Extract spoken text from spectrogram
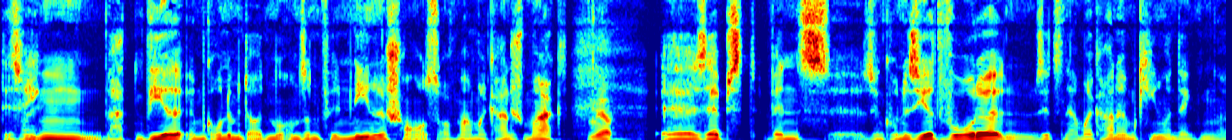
Deswegen hatten wir im Grunde mit unserem Film nie eine Chance auf dem amerikanischen Markt. Ja. Äh, selbst wenn es äh, synchronisiert wurde, sitzen Amerikaner im Kino und denken, äh,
